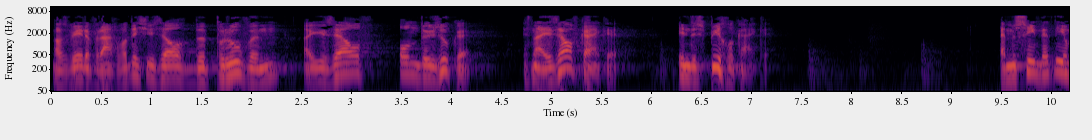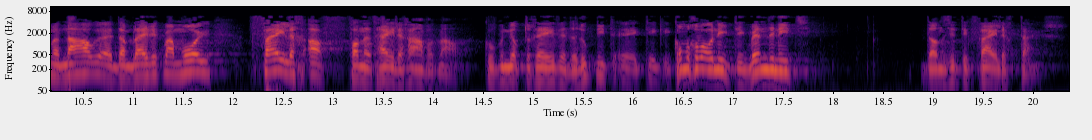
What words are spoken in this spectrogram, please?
Nou is weer de vraag, wat is jezelf beproeven, naar jezelf onderzoeken? Is naar jezelf kijken, in de spiegel kijken. En misschien denkt iemand, nou, eh, dan blijf ik maar mooi veilig af van het heilige avondmaal. Ik hoef me niet op te geven, dat doe ik niet. Ik, ik, ik kom gewoon niet, ik ben er niet. Dan zit ik veilig thuis.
